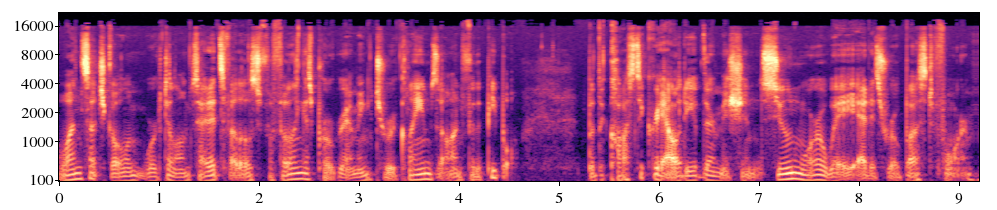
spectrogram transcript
One such golem worked alongside its fellows, fulfilling his programming to reclaim Zaun for the people. But the caustic reality of their mission soon wore away at its robust form,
